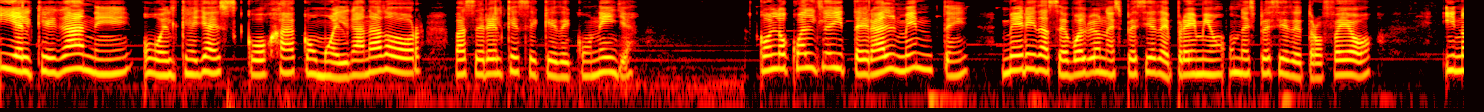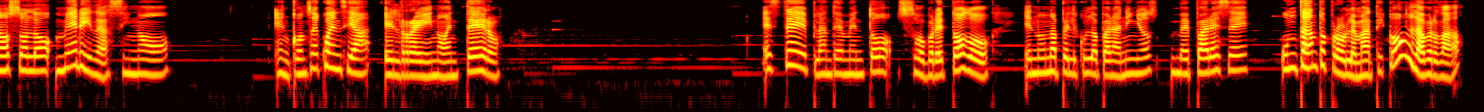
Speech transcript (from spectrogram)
y el que gane o el que ella escoja como el ganador va a ser el que se quede con ella. Con lo cual literalmente Mérida se vuelve una especie de premio, una especie de trofeo. Y no solo Mérida, sino, en consecuencia, el reino entero. Este planteamiento, sobre todo en una película para niños, me parece un tanto problemático, la verdad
